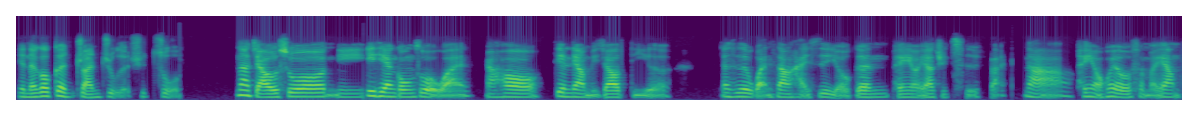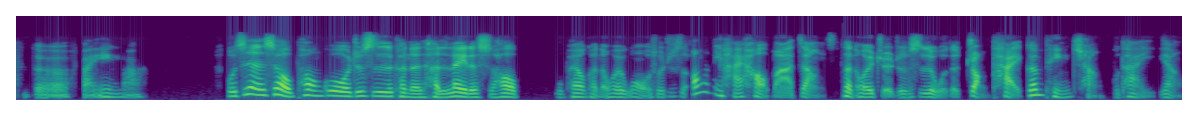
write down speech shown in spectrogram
也能够更专注的去做。那假如说你一天工作完，然后电量比较低了。但是晚上还是有跟朋友要去吃饭，那朋友会有什么样子的反应吗？我之前是有碰过，就是可能很累的时候，我朋友可能会问我说，就是哦你还好吗？这样子可能会觉得就是我的状态跟平常不太一样，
